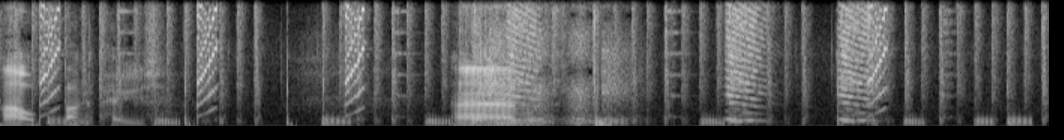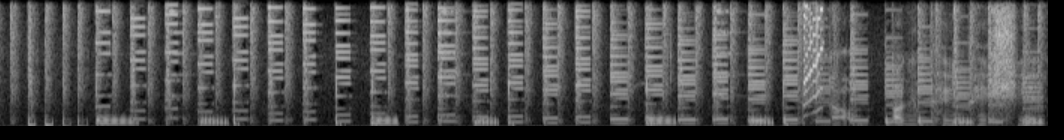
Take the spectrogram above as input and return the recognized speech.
Oh, bugger poos. Um, bugger poo piss shit.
